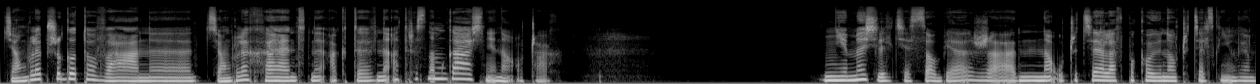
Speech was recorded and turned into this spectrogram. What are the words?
ciągle przygotowany, ciągle chętny, aktywny, a teraz nam gaśnie na oczach. Nie myślcie sobie, że nauczyciele w pokoju nauczycielskim mówią,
